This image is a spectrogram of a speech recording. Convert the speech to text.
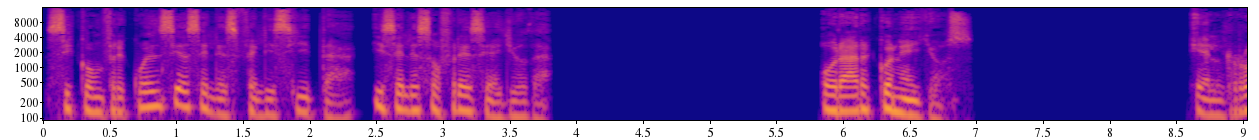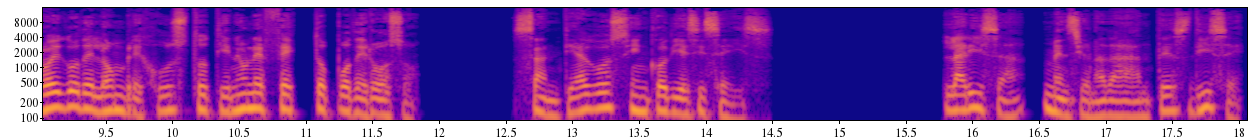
si con frecuencia se les felicita y se les ofrece ayuda. Orar con ellos. El ruego del hombre justo tiene un efecto poderoso. Santiago 5:16. Larisa, mencionada antes, dice,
